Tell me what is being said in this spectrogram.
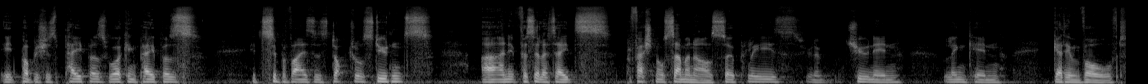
it publishes papers, working papers, it supervises doctoral students, uh, and it facilitates professional seminars. So please you know, tune in, link in, get involved.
